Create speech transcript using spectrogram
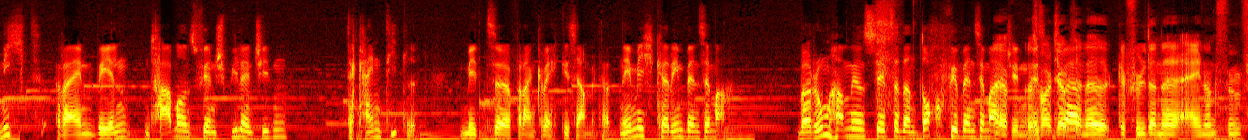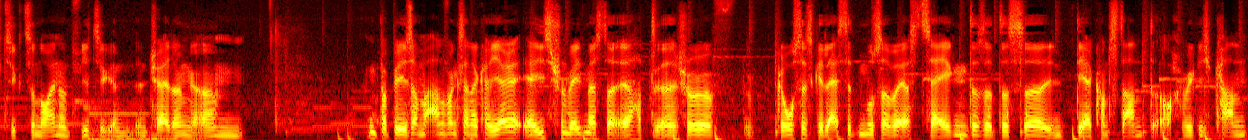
nicht reinwählen und haben uns für einen Spieler entschieden, der keinen Titel mit äh, Frankreich gesammelt hat, nämlich Karim Benzema. Warum haben wir uns jetzt dann doch für Benzema entschieden? Ja, das war, glaube ich, eine, gefühlt eine 51 zu 49 Entscheidung. Ähm, Mbappé ist am Anfang seiner Karriere, er ist schon Weltmeister, er hat äh, schon Großes geleistet, muss aber erst zeigen, dass er das äh, in der Konstant auch wirklich kann,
